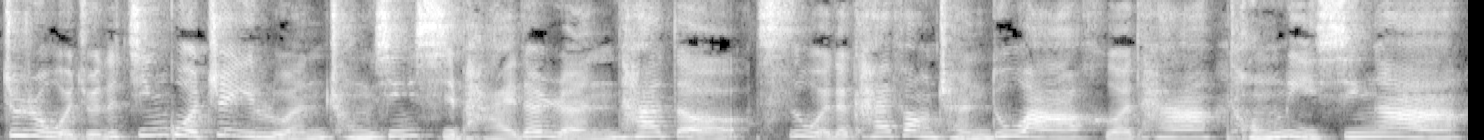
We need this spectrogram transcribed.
就是我觉得经过这一轮重新洗牌的人，他的思维的开放程度啊，和他同理心啊。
